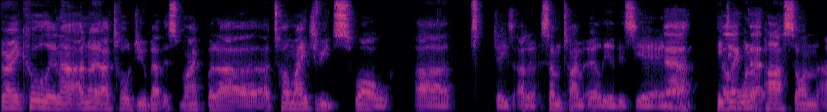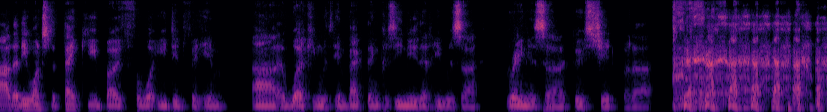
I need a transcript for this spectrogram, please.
Very cool. And uh, I know I told you about this, Mike, but uh, I Tom, I interviewed Swoll, uh, geez, I don't sometime earlier this year. And Yeah, uh, he I did like want that. to pass on uh, that he wanted to thank you both for what you did for him, uh, working with him back then, because he knew that he was uh, green as uh, goose shit. But uh,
